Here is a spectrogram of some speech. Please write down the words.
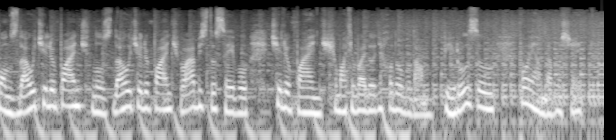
1545 1945 ва 2345 матлубайдоди худо будам. Пирӯзу поянда бошед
